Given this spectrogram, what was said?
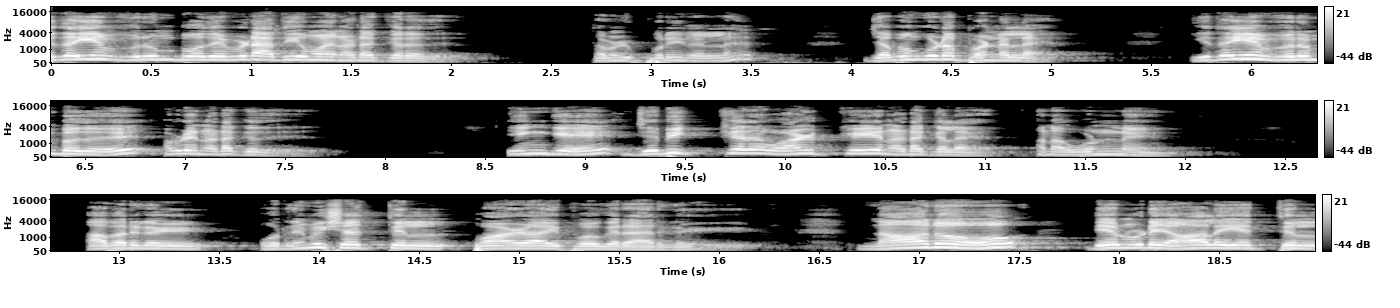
இதயம் விரும்புவதை விட அதிகமாக நடக்கிறது. தமிழ் புரியல ஜெபம் கூட பண்ணலை. இதயம் விரும்புது அப்படியே நடக்குது. இங்கே ஜெபிக்கிற வாழ்க்கையே நடக்கலை. ஆனால் ஒன்று அவர்கள் ஒரு நிமிஷத்தில் பாழாய் போகிறார்கள். நானோ தேவனுடைய ஆலயத்தில்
